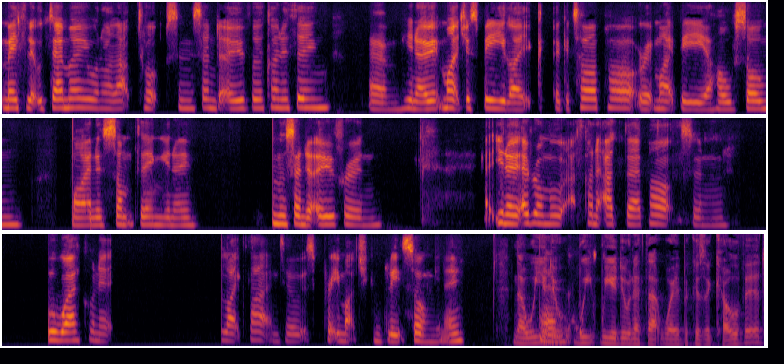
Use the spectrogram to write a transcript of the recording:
make a little demo on our laptops and send it over kind of thing. Um you know it might just be like a guitar part or it might be a whole song minus something you know. And we'll send it over and you know everyone will kind of add their parts and we'll work on it like that until it's pretty much a complete song you know Now, were you do, Um, were, were you doing it that way because of COVID?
